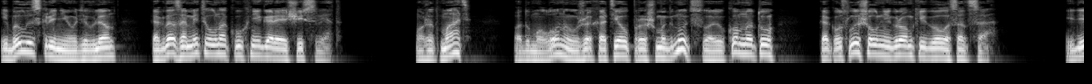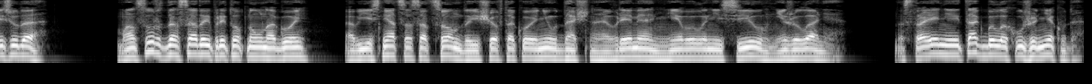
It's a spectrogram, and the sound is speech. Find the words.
и был искренне удивлен, когда заметил на кухне горящий свет. «Может, мать?» — подумал он и уже хотел прошмыгнуть в свою комнату, как услышал негромкий голос отца. «Иди сюда». Мансур с досадой притопнул ногой. Объясняться с отцом, да еще в такое неудачное время, не было ни сил, ни желания. Настроение и так было хуже некуда.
